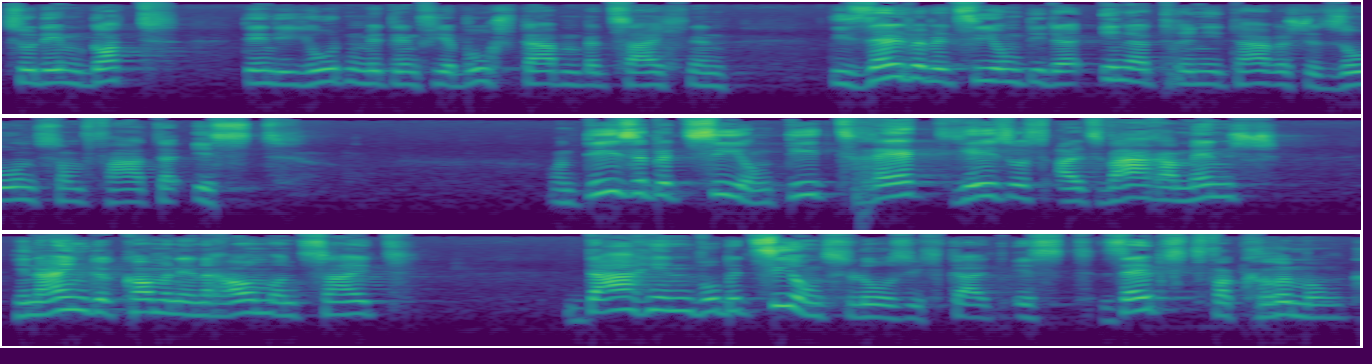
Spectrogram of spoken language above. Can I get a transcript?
zu dem Gott, den die Juden mit den vier Buchstaben bezeichnen, dieselbe Beziehung, die der innertrinitarische Sohn zum Vater ist. Und diese Beziehung, die trägt Jesus als wahrer Mensch hineingekommen in Raum und Zeit, dahin, wo Beziehungslosigkeit ist, Selbstverkrümmung,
